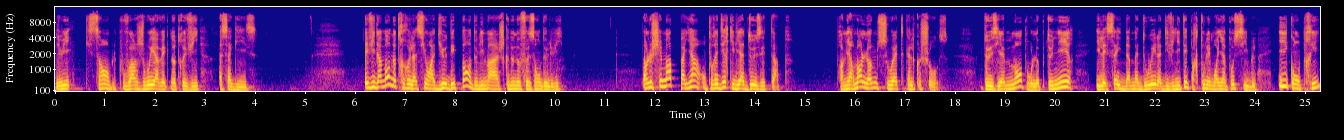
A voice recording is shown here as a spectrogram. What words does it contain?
Lui qui semble pouvoir jouer avec notre vie à sa guise. Évidemment, notre relation à Dieu dépend de l'image que nous nous faisons de lui. Dans le schéma païen, on pourrait dire qu'il y a deux étapes. Premièrement, l'homme souhaite quelque chose. Deuxièmement, pour l'obtenir, il essaye d'amadouer la divinité par tous les moyens possibles, y compris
